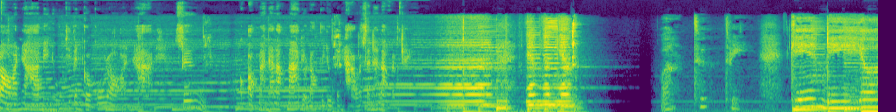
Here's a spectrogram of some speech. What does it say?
ร้อนนะคะ เมนูที่เป็นโกโก้ร้อนนะคะ ซึ่งออกมาน่ารักมาก เดี๋ยวลองไปดูกันค่ะว่าจะน่ารักแบบไหน One, two, three. Give me your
